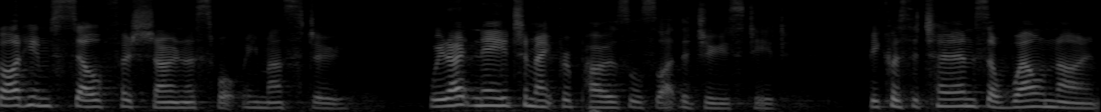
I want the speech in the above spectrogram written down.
God Himself has shown us what we must do. We don't need to make proposals like the Jews did because the terms are well known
